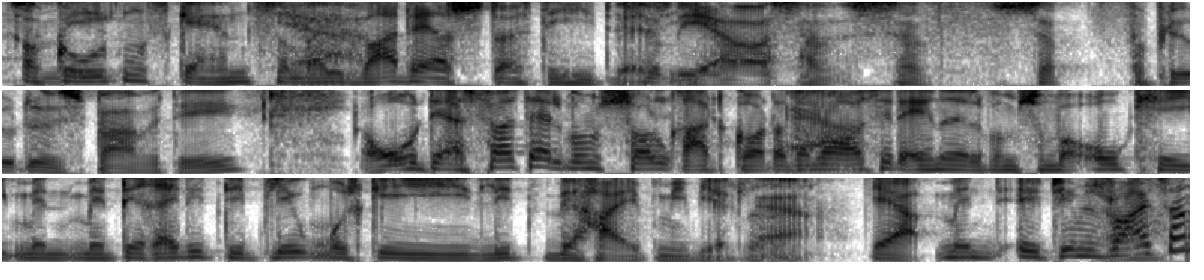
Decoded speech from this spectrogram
og som Golden i- Scans, som Ja. var deres største hit, sige. ja, og så, så, så forblev det vist bare ved det, ikke? Jo, deres første album solgte ret godt, og der Ja. var også et andet album, som var okay, men, men det er rigtigt, det blev måske lidt ved hypen i virkeligheden. Ja, ja men uh, James ja. Wrighton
